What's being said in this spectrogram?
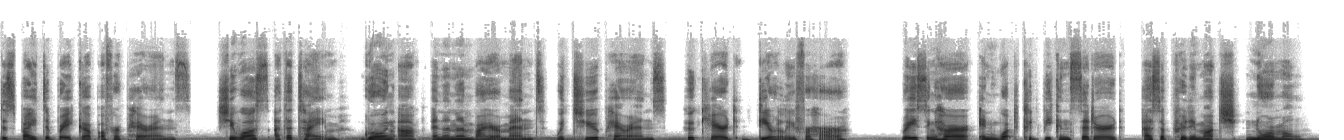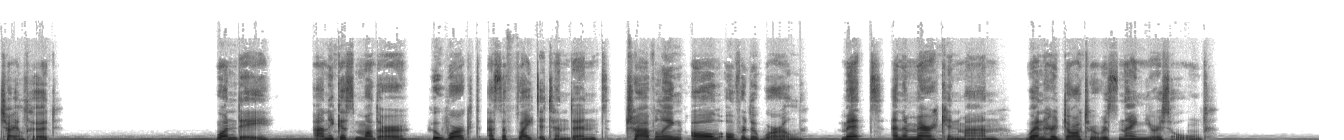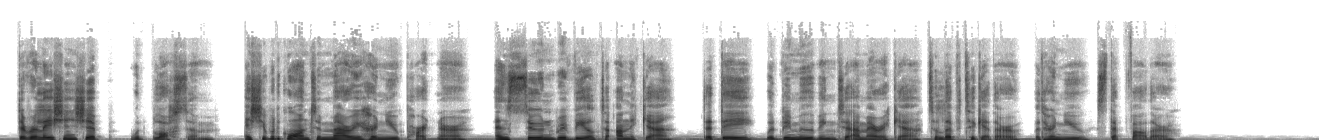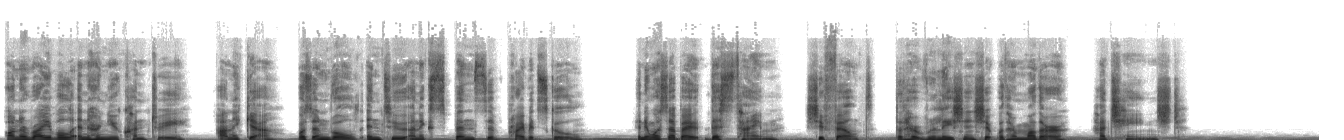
Despite the breakup of her parents, she was at the time growing up in an environment with two parents who cared dearly for her, raising her in what could be considered as a pretty much normal childhood. One day, Annika's mother, who worked as a flight attendant traveling all over the world, met an American man when her daughter was nine years old. The relationship would blossom and she would go on to marry her new partner and soon reveal to Annika that they would be moving to America to live together with her new stepfather. On arrival in her new country, Annika was enrolled into an expensive private school, and it was about this time she felt that her relationship with her mother had changed.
